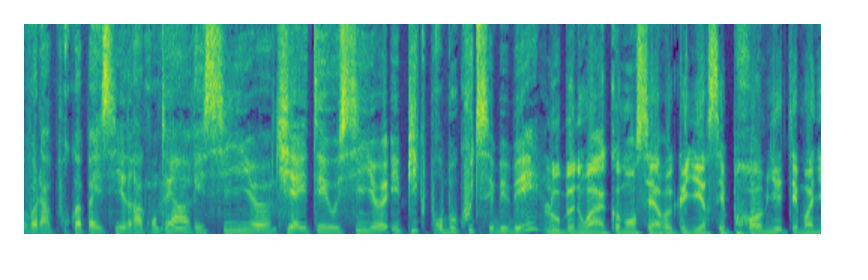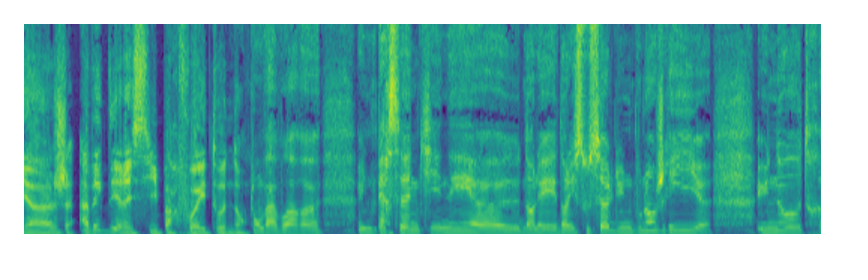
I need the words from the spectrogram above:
voilà, pourquoi pas essayer de raconter un récit qui a été aussi épique pour beaucoup de ces bébés. Lou Benoît a commencé à recueillir ses premiers témoignages avec des récits parfois étonnants. On va voir euh, une personne qui est née euh, dans les, dans les sous-sols d'une boulangerie, euh, une autre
